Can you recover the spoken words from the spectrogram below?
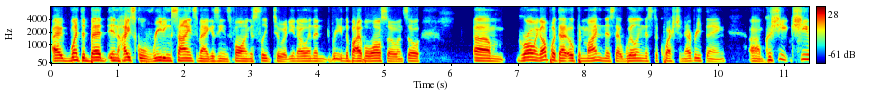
I went to bed in high school reading science magazines falling asleep to it you know and then reading the bible also. And so um, growing up with that open-mindedness that willingness to question everything because um, she she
